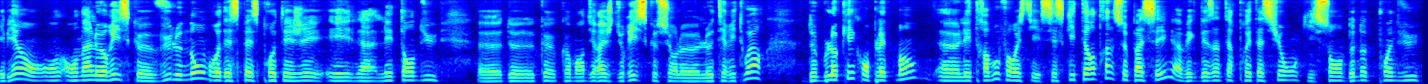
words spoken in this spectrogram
eh on, a le risque, vu le nombre d'espèces protégées et l'étendue de, comment dirais-je, du risque sur le territoire, de bloquer complètement euh, les travaux forestiers. C'est ce qui était en train de se passer avec des interprétations qui sont, de notre point de vue,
